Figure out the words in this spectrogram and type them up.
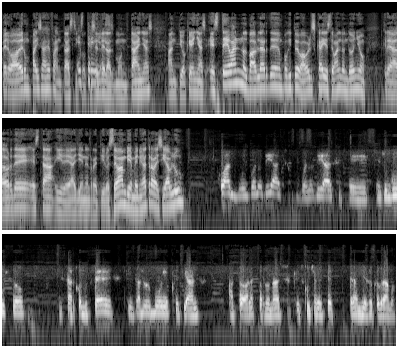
pero va a haber un paisaje fantástico, que es el de las montañas antioqueñas. Esteban nos va a hablar de un poquito de Bubble Sky. Esteban Londoño, creador de esta idea allí en el retiro. Esteban, bienvenido a Travesía Blue. Juan, muy buenos días. Buenos días. eh, es un gusto estar con ustedes. Un saludo muy especial a todas las personas que escuchan este grandioso programa.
